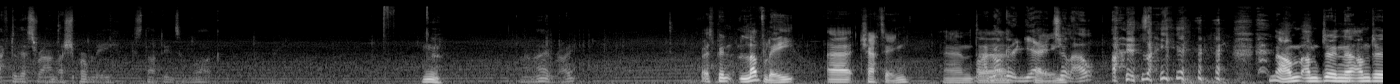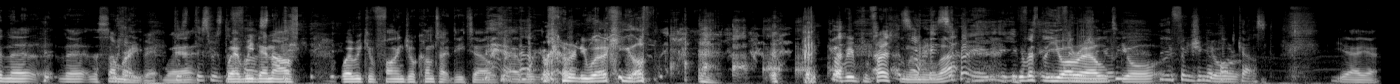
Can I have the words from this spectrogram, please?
after this round, I should probably start doing some work. Yeah. I know, right? It's been lovely uh, chatting and. well, I'm not uh, going yet. playing. Chill out. No, I'm, I'm doing the I'm doing the the, the summary bit where this was the where we then ask where we can find your contact details and what you're currently working on. Got to be professional Sorry, and all that. sorry, you- Give us the you URL to your. your. Are you finishing a your- podcast? Yeah, yeah.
